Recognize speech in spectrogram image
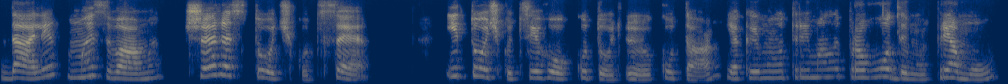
Далі ми з вами через точку С і точку цього е, кута, який ми отримали, проводимо пряму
